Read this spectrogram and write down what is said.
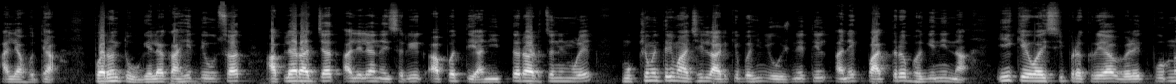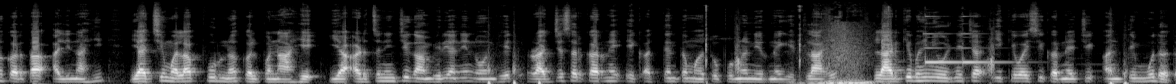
आल्या होत्या. परंतु गेल्या काही दिवसात आपल्या राज्यात आलेल्या नैसर्गिक आपत्ती आणि इतर अडचणींमुळे मुख्यमंत्री माझी लाडकी बहीण योजनेतील अनेक पात्र भगिनींना ई के वाय सी प्रक्रिया वेळेत पूर्ण करता आली नाही याची मला पूर्ण कल्पना आहे. या अडचणींची गांभीर्याने नोंद घेत राज्य सरकारने एक अत्यंत महत्त्वपूर्ण निर्णय घेतला आहे. लाडकी बहीण योजनेच्या ई के वाय सी करण्याची अंतिम मुदत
